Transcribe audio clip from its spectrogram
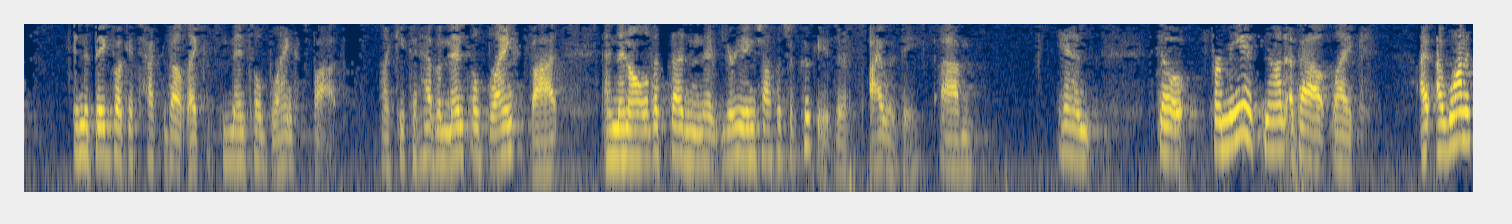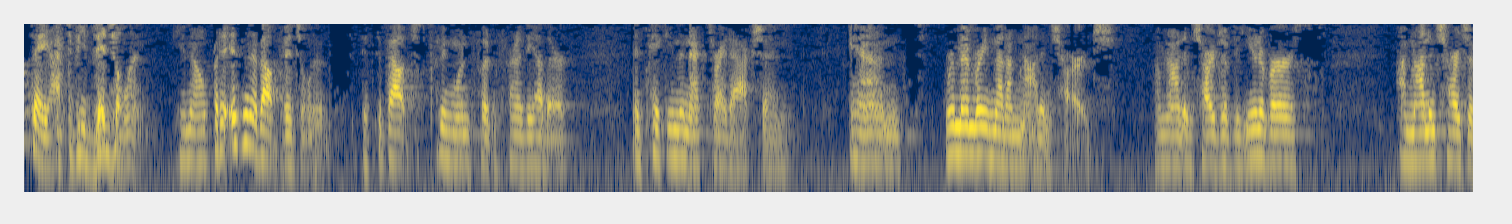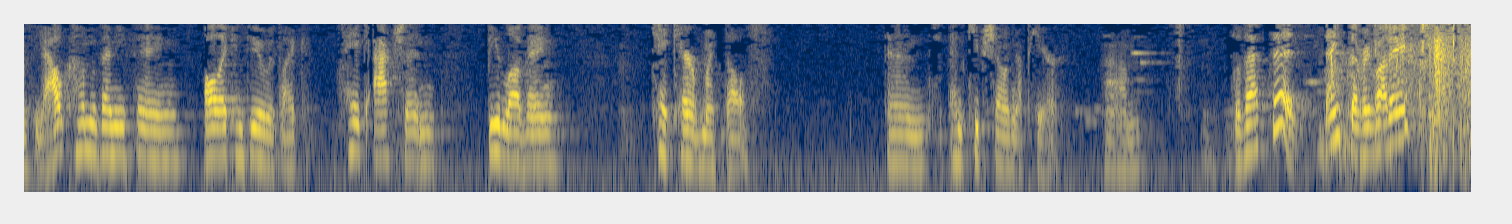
in the big book it talks about like mental blank spots. Like you can have a mental blank spot, and then all of a sudden you're eating chocolate chip cookies, or I would be. Um, and so for me, it's not about like I, I want to say I have to be vigilant, you know, but it isn't about vigilance. It's about just putting one foot in front of the other and taking the next right action and remembering that I'm not in charge. I'm not in charge of the universe. I'm not in charge of the outcome of anything. All I can do is like take action, be loving, take care of myself, and and keep showing up here. Um, so that's it. Thanks, everybody.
